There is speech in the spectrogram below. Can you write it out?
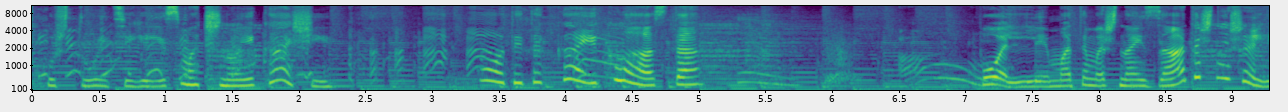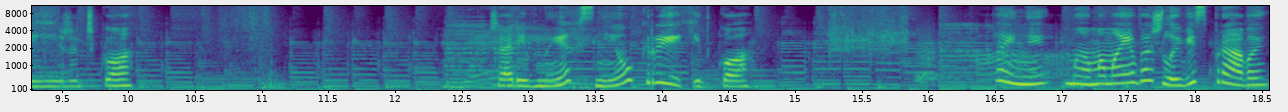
Скуштуй цієї смачної каші. О, ти така і класта. Поллі, матимеш найзатишніше ліжечко. Чарівних снів крихітко. Пенні, мама має важливі справи.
